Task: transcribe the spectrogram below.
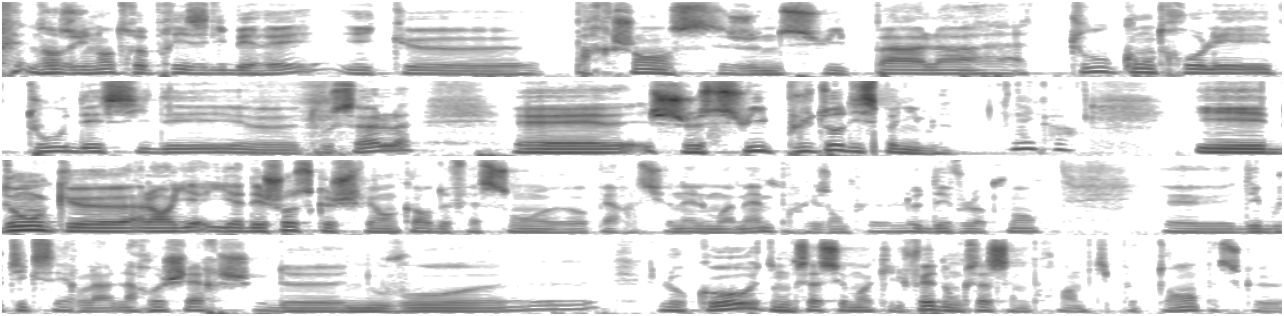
dans une entreprise libérée et que par chance, je ne suis pas là à tout contrôler, tout décider tout seul. Euh, je suis plutôt disponible. D'accord. Et donc, euh, alors il y, a des choses que je fais encore de façon euh, opérationnelle moi-même, par exemple le développement des boutiques, c'est-à-dire la, recherche de nouveaux locaux. Donc ça, c'est moi qui le fais. Donc ça, ça me prend un petit peu de temps parce qu'il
